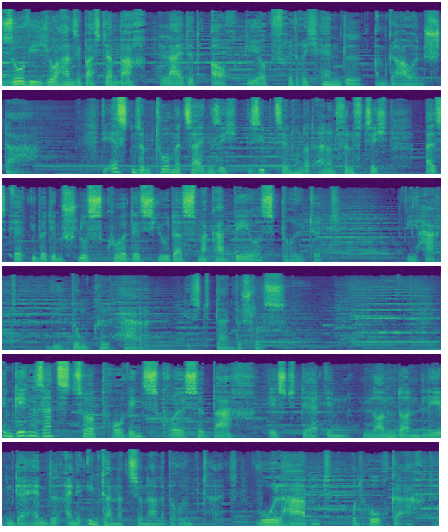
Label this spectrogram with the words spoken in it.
So wie Johann Sebastian Bach leidet auch Georg Friedrich Händel am grauen Star. Die ersten Symptome zeigen sich 1751, als er über dem Schlusschor des Judas Makkabäus brütet. Wie hart, wie dunkel, Herr, ist dein Beschluss. Im Gegensatz zur Provinzgröße Bach ist der in London lebende Händel eine internationale Berühmtheit, wohlhabend und hochgeachtet.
